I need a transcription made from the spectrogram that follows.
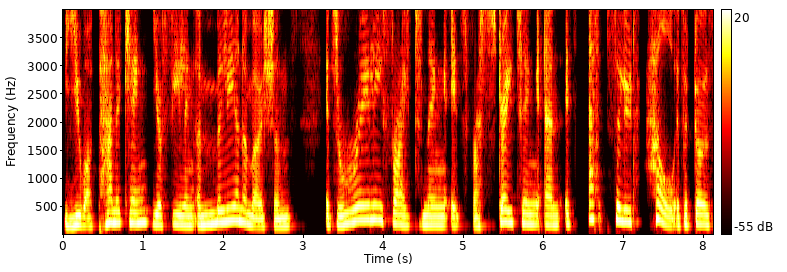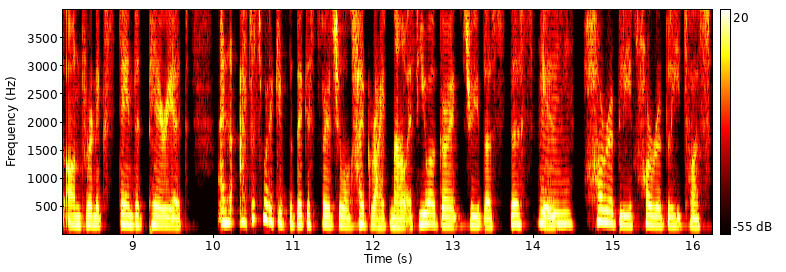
you are panicking, you're feeling a million emotions. It's really frightening. It's frustrating and it's absolute hell if it goes on for an extended period. And I just want to give the biggest virtual hug right now. If you are going through this, this mm. is horribly, horribly tough.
